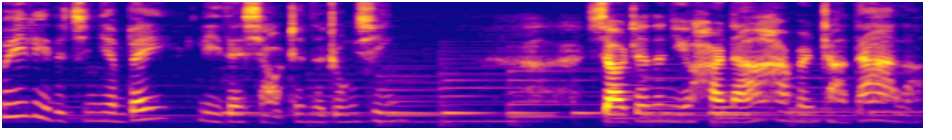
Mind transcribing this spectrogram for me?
威利的纪念碑立在小镇的中心，小镇的女孩、男孩们长大了，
